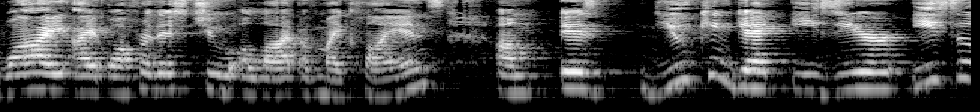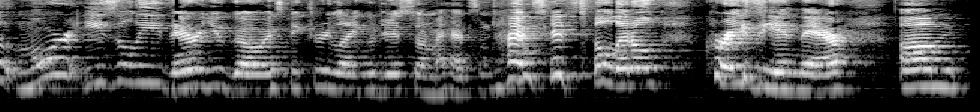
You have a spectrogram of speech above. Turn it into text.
why I offer this to a lot of my clients um, is you can get easier, easy, more easily. There you go. I speak three languages, so in my head sometimes it's a little crazy in there. Um,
